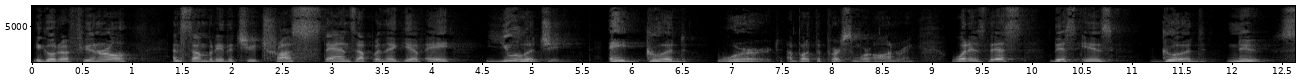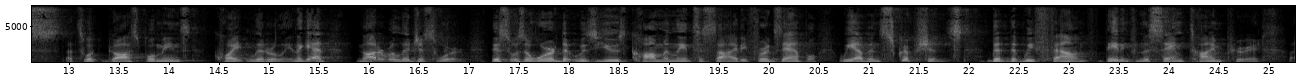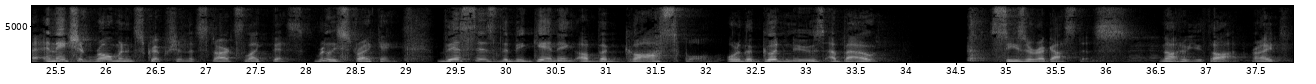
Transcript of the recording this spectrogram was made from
You go to a funeral and somebody that you trust stands up and they give a eulogy, a good word about the person we're honoring. What is this? This is good news. That's what gospel means quite literally. And again, not a religious word. This was a word that was used commonly in society. For example, we have inscriptions that, that we found dating from the same time period. An ancient Roman inscription that starts like this, really striking. This is the beginning of the gospel or the good news about Caesar Augustus not who you thought, right?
